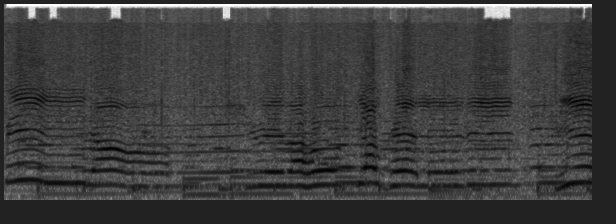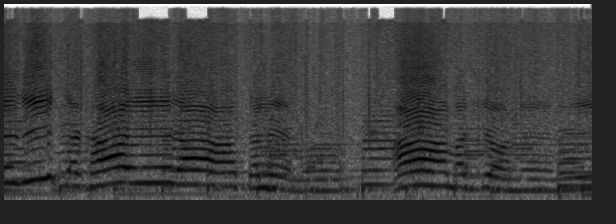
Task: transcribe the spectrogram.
ပြီးတော့ရွေဘဟုပြောက်ခဲ့လေသည်ရည်စည်းတခါရတာတလဲမ အာမကြော့နေမီ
